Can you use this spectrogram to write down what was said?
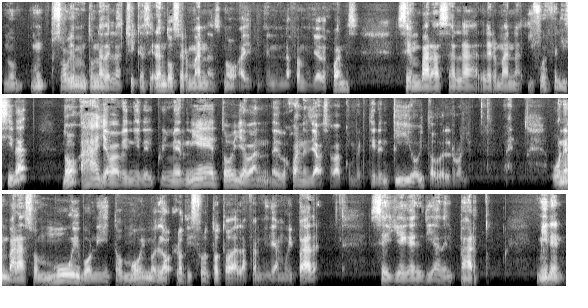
¿no? Pues obviamente una de las chicas, eran dos hermanas, ¿no? en la familia de Juanes. Se embaraza la, hermana y fue felicidad. ¿no? Ah, ya va a venir el primer nieto, ya van, eh, Juanes ya se va a convertir en tío y todo el rollo. Bueno, un embarazo muy bonito, muy, lo, disfrutó toda la familia, muy padre. Se llega el día del parto. Miren,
